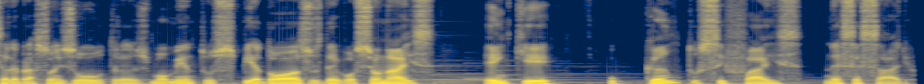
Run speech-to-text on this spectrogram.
celebrações outras, momentos piedosos, devocionais, em que o canto se faz necessário.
